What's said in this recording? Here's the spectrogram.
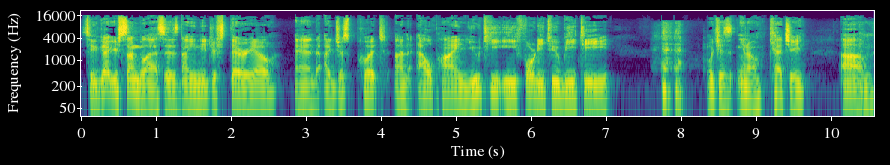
So you've got your sunglasses. Now you need your stereo. And I just put an Alpine UTE 42BT, which is, you know, catchy, um,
